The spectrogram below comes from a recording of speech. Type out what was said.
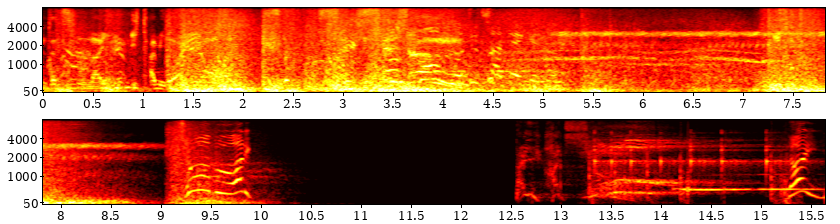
とてつもない痛みだ勝負あり。第8第4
